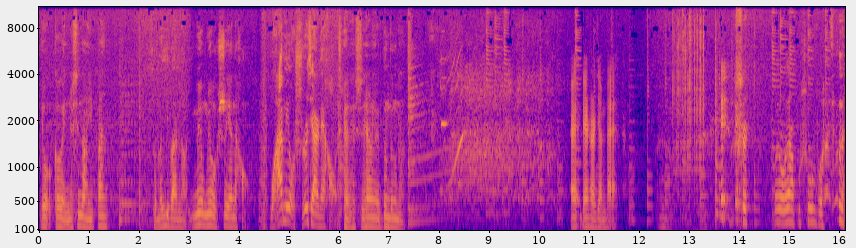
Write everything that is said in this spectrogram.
哟，各位，你这心脏一般，怎么一般呢？没有没有试验的好。我还没有石先生那好呢。对，石先生那噔噔呢。哎，脸色渐白。是，我有点不舒服了，现在。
